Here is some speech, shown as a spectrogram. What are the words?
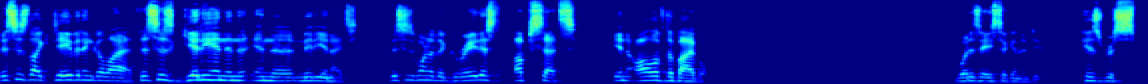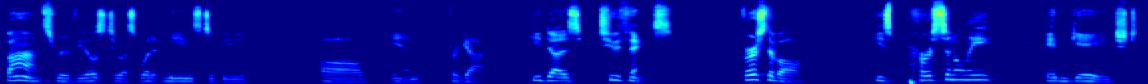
This is like David and Goliath. This is Gideon and the, and the Midianites. This is one of the greatest upsets in all of the Bible. What is Asa going to do? His response reveals to us what it means to be all in for God. He does two things. First of all, he's personally engaged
